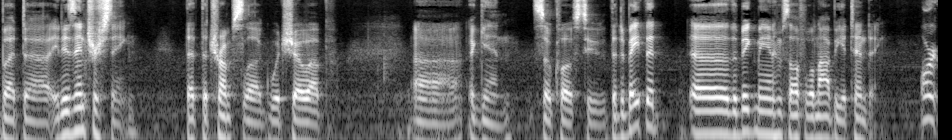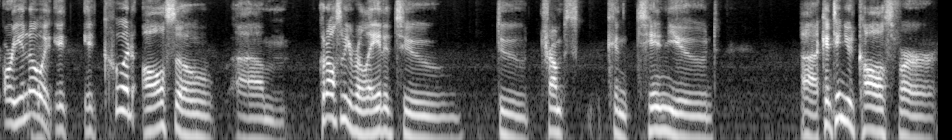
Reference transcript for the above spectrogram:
But uh, it is interesting that the Trump slug would show up uh, again, so close to the debate that uh, the big man himself will not be attending. Or or you know it it, it could also um, could also be related to to Trump's continued uh, continued calls for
